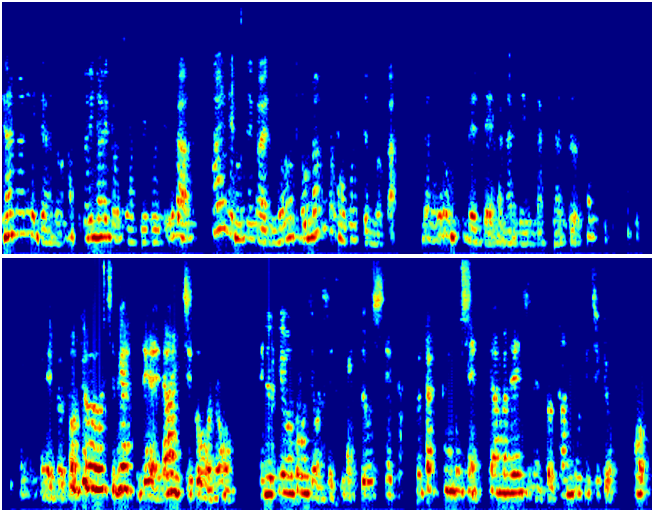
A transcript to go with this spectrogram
ジャーナレージャーの服部成子さんということで、今、タイの世界でどどんなことが起こっているのか、それをすべて学んでいただきます。えっ、ー、と、東京渋谷区で第1号の NPO 法人を設立をして、住宅看護支援、ケアマネージメント単独事業を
